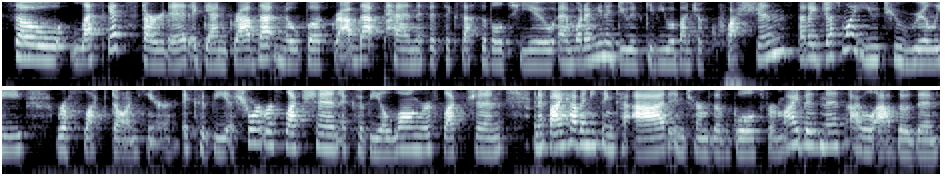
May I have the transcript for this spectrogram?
So let's get started. Again, grab that notebook, grab that pen if it's accessible to you. And what I'm going to do is give you a bunch of questions that I just want you to really reflect on here. It could be a short reflection, it could be a long reflection. And if I have anything to add in terms of goals for my business, I will add those in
